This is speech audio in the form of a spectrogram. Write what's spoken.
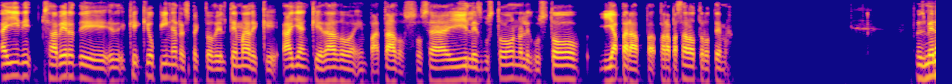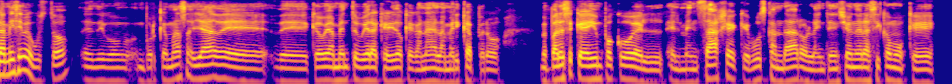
ahí saber de, qué, qué, opinan respecto del tema de que hayan quedado empatados. O sea, ahí les gustó, no les gustó, y ya para, para pasar a otro tema. Pues mira, a mí sí me gustó, eh, digo, porque más allá de, de, que obviamente hubiera querido que ganara el América, pero me parece que hay un poco el, el mensaje que buscan dar o la intención era así como que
